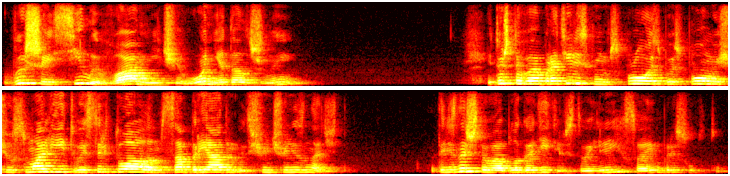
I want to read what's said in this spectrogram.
высшие силы вам ничего не должны. И то, что вы обратились к ним с просьбой, с помощью, с молитвой, с ритуалом, с обрядом, это еще ничего не значит. Это не значит, что вы облагодетельствовали их своим присутствием.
